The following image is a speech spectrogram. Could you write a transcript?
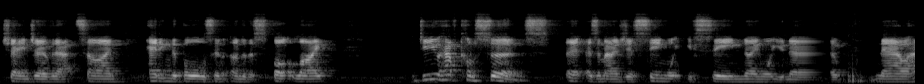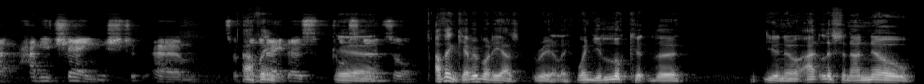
change over that time, heading the balls in, under the spotlight. Do you have concerns uh, as a manager, seeing what you've seen, knowing what you know now? Have you changed um, to accommodate think, those concerns? Yeah. Or? I think everybody has, really. When you look at the, you know, I, listen, I know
